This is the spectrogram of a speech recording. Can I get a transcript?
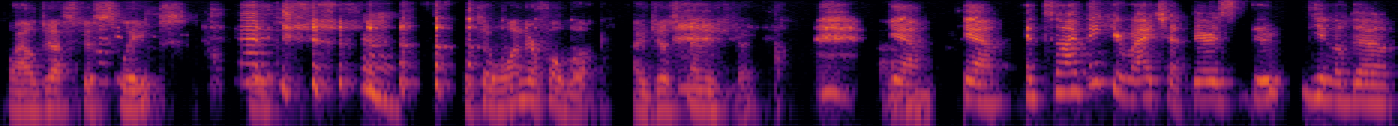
While Justice Sleeps. It's a wonderful book. I just finished it. Yeah. Um, Yeah, and so I think you're right, Chuck. There's the, you know, the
